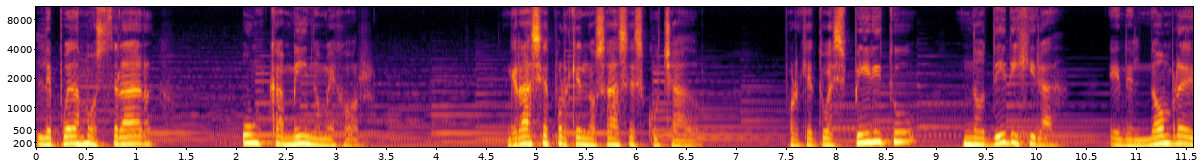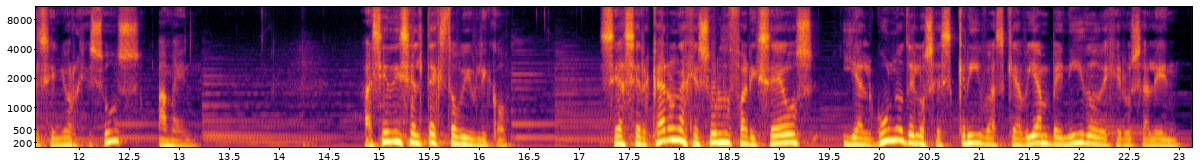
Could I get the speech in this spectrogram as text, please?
le puedas mostrar un camino mejor. Gracias porque nos has escuchado, porque tu Espíritu nos dirigirá. En el nombre del Señor Jesús. Amén. Así dice el texto bíblico. Se acercaron a Jesús los fariseos y algunos de los escribas que habían venido de Jerusalén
